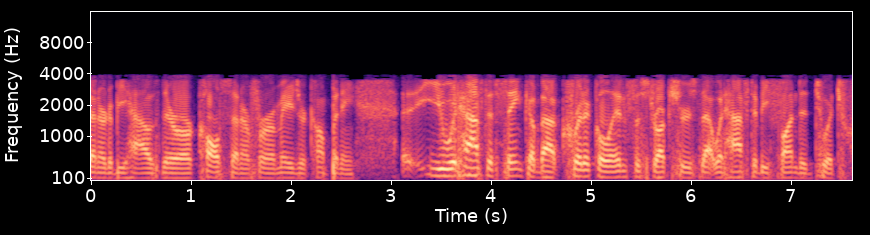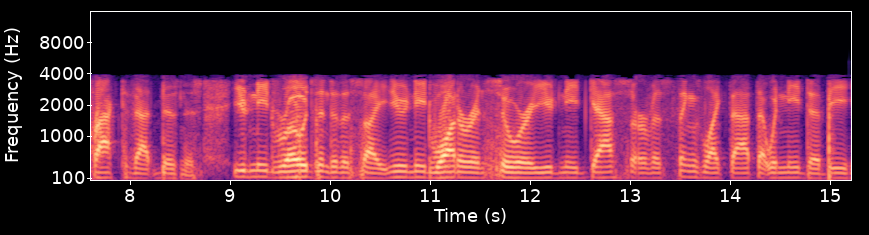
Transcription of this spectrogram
center to be housed there or a call center for a major company, uh, you would have to think about critical infrastructures that would have to be funded to attract that business. You'd need roads into the site, you'd need water and sewer, you'd need gas service, things like that that would need to be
